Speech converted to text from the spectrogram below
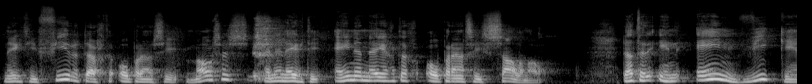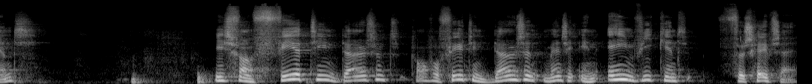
1984 operatie Mozes en in 1991 operatie Salomo. Dat er in één weekend iets van 14.000, 12 of 14.000 mensen in één weekend verscheept zijn.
